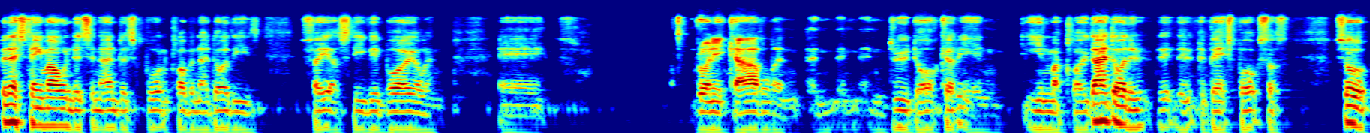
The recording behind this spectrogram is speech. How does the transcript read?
by this time, I owned the St Andrews Sporting Club and I'd all these fighters, Stevie Boyle and uh, Ronnie Carl and, and, and, and, Drew Docherty and Ian McLeod. I had all the, the, the best boxers. So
